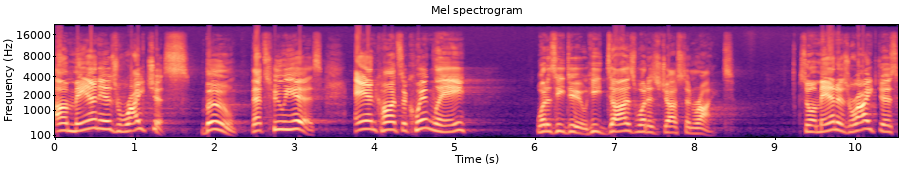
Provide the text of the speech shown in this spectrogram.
A man is righteous. Boom. That's who he is. And consequently, what does he do? He does what is just and right. So a man is righteous,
